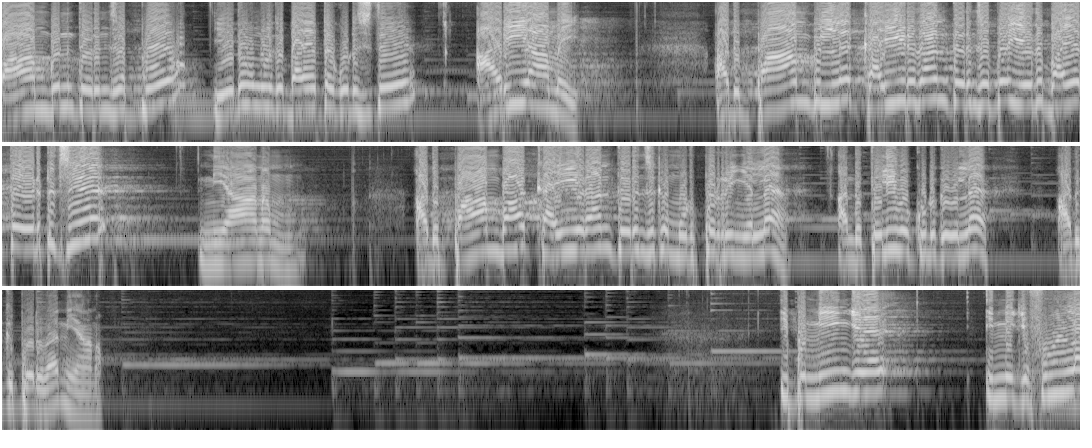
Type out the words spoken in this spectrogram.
பாம்புன்னு தெரிஞ்சப்போ எது உங்களுக்கு பயத்தை குடிச்சிட்டு அறியாமை. அது பாம்பில்ல கயிறு தான் தெரிஞ்சப்போ எது பயத்தை எடுத்துச்சு? ஞானம். அது பாம்பா கயிறான்னு தெரிஞ்சுக்க முற்படுறீங்கல்ல அந்த தெளிவை கொடுக்குதுல்ல அதுக்கு பேர் தான் ஞானம். இப்போ நீங்க இன்னைக்கு ஃபுல்லா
